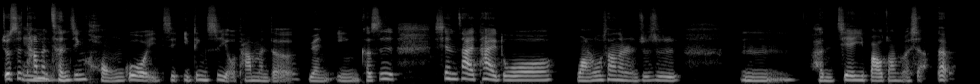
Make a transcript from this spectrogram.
就是他们嗯曾经红过，一定一定是有他们的原因。可是现在太多网络上的人就是，嗯，很介意包装什么想，但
